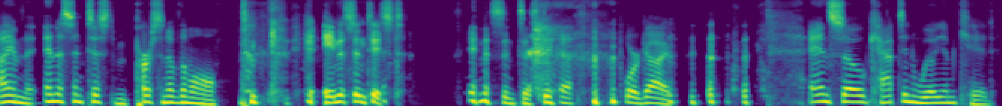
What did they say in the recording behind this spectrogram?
I am the innocentest person of them all. Innocentist. innocentest. Yeah, poor guy. and so Captain William Kidd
